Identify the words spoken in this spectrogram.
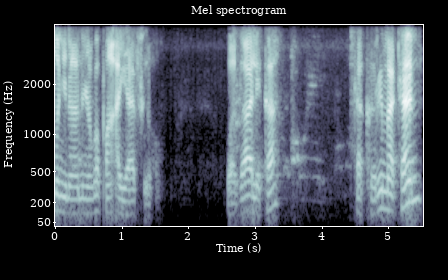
wɔn nyinaa no nyankopɔn ayi afiri hɔ wazalika takrimatan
